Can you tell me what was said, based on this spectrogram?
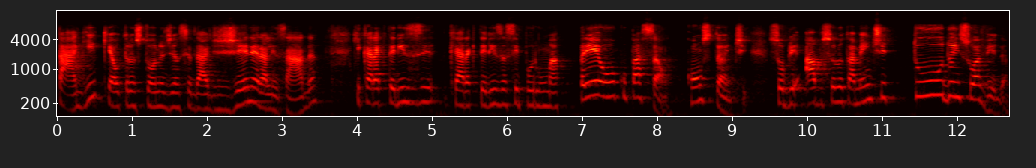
TAG, que é o transtorno de ansiedade generalizada, que caracteriza-se caracteriza por uma preocupação constante sobre absolutamente tudo em sua vida.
